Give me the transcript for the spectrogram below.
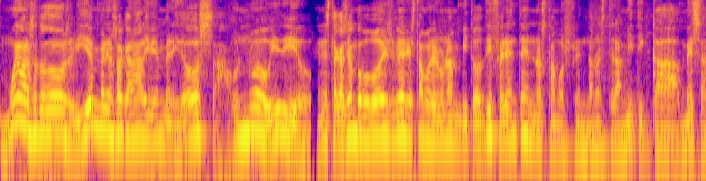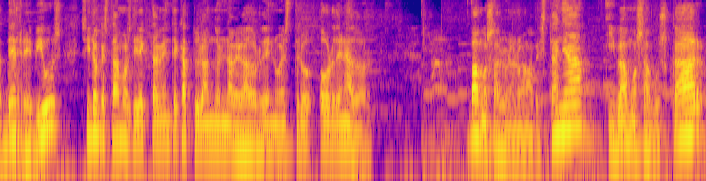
Muy buenas a todos, bienvenidos al canal y bienvenidos a un nuevo vídeo. En esta ocasión, como podéis ver, estamos en un ámbito diferente, no estamos frente a nuestra mítica mesa de reviews, sino que estamos directamente capturando el navegador de nuestro ordenador. Vamos a abrir una nueva pestaña y vamos a buscar...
